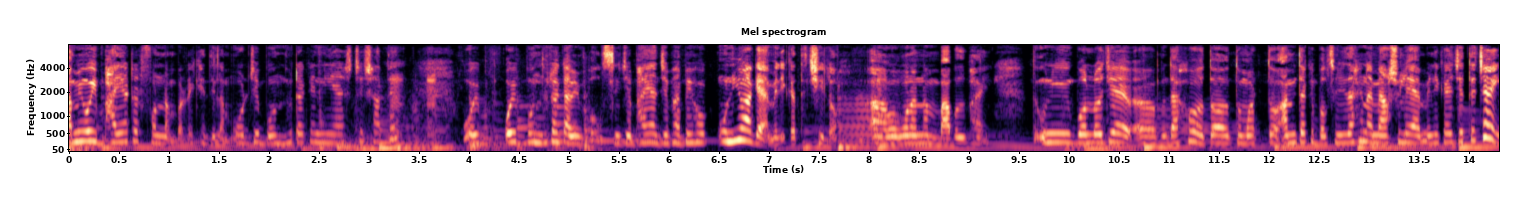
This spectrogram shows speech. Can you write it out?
আমি ওই ভাইয়াটার ফোন নাম্বার রেখে দিলাম। ওর যে বন্ধুটাকে নিয়ে আসছে সাথে। ওই ওই বন্ধুটাকে আমি বলছি যে ভাইয়া যেভাবে হোক উনিও আগে আমেরিকাতে ছিল। ওনার নাম বাবুল ভাই। তো উনি বলল যে দেখো তো তোমার তো আমি তাকে বলছি যে দেখেন আমি আসলে আমেরিকায় যেতে চাই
